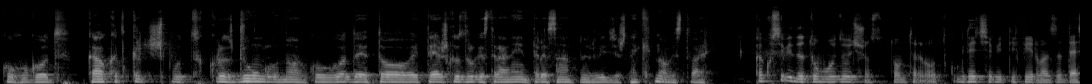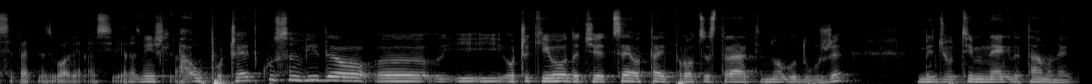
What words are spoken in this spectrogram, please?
koliko god, kao kad krčiš put kroz džunglu nov, koliko god da je to ovaj, teško, s druge strane je interesantno jer vidiš neke nove stvari. Kako se vidi tu budućnost u tom trenutku? Gde će biti firma za 10-15 godina? Jesi razmišljao? Pa u početku sam video uh, i, i očekivao da će ceo taj proces trajati mnogo duže, međutim negde tamo, negde,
